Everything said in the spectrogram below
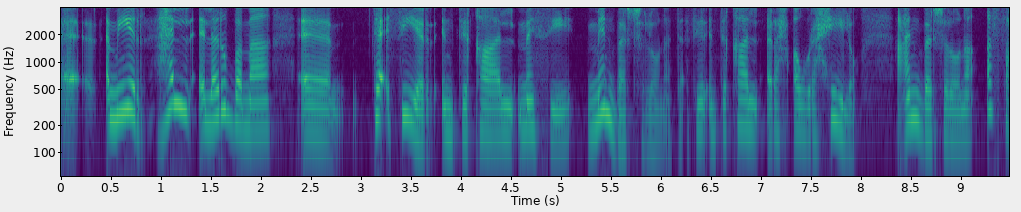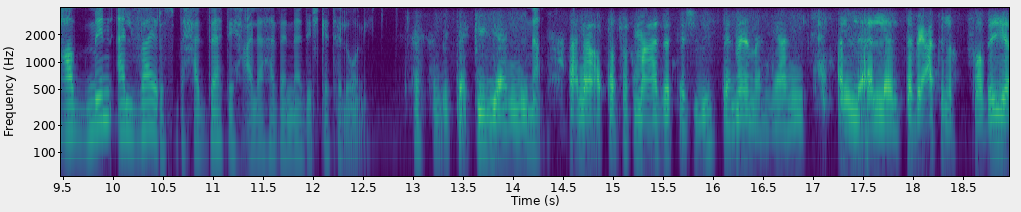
آه، أمير هل لربما آه، تأثير انتقال ميسي من برشلونة تأثير انتقال رح أو رحيله عن برشلونة أصعب من الفيروس بحد ذاته على هذا النادي الكتالوني؟ بالتأكيد يعني نعم. أنا أتفق مع هذا التشبيه تماما. يعني ال- ال- التبعات الاقتصادية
